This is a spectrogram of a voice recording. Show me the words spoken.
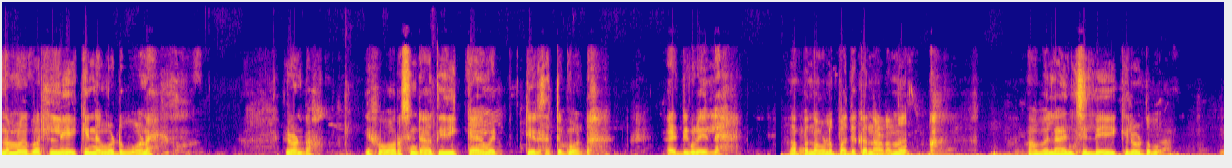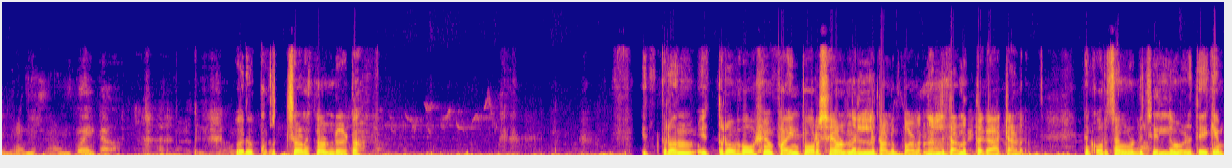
നമ്മളിപ്പോൾ ലേക്കിന്റെ അങ്ങോട്ട് പോകണേ ഉണ്ടോ ഈ ഫോറസ്റ്റിന്റെ അകത്ത് ഇരിക്കാൻ പറ്റിയൊരു സെറ്റപ്പ് ഉണ്ട്. അടിപൊളിയല്ലേ? അപ്പം നമ്മൾ പതുക്കെ നടന്ന് അവലാഞ്ച് ലേക്കിലോട്ട് പോകും ഒരു കുറച്ച് കണക്കുണ്ട് കേട്ടോ. ഇത്ര ഇത്ര പോർഷൻ ഫൈൻ ഫോറസ്റ്റ് ആയതുകൊണ്ട് നല്ല തണുപ്പാണ്. നല്ല തണുത്ത കാറ്റാണ്. കുറച്ച് അങ്ങോട്ട് ചെല്ലുമ്പോഴത്തേക്കും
